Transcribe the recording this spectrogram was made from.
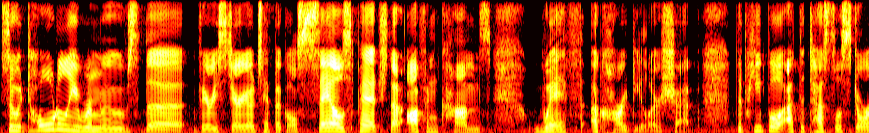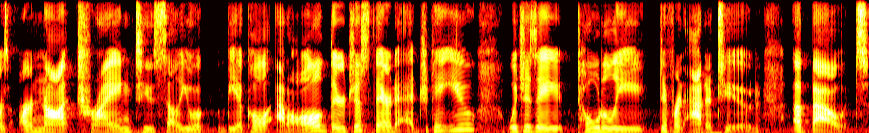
So it totally removes the very stereotypical sales pitch that often comes with a car dealership. The people at the Tesla stores are not trying to sell you a vehicle at all. They're just there to educate you, which is a totally different attitude about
